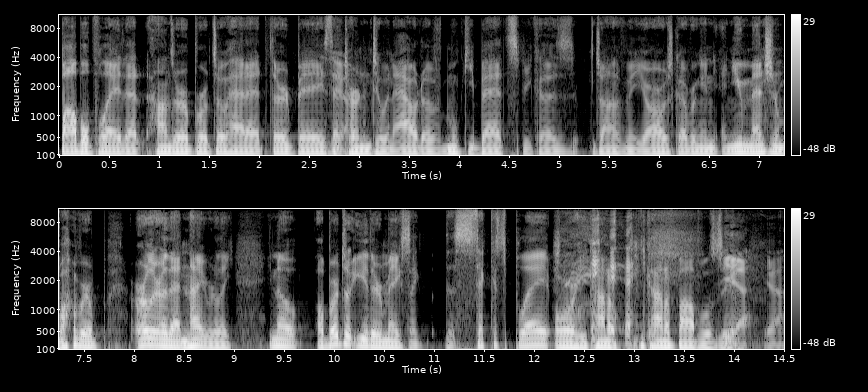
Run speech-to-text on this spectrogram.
bobble play that Hanser Alberto had at third base that Yeah. turned into an out of Mookie Betts because Jonathan Villar was covering. And, and you mentioned while we were earlier that night, we are like, you know, Alberto either makes like the sickest play or he kind of he kind of bobbles it. Yeah, yeah.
